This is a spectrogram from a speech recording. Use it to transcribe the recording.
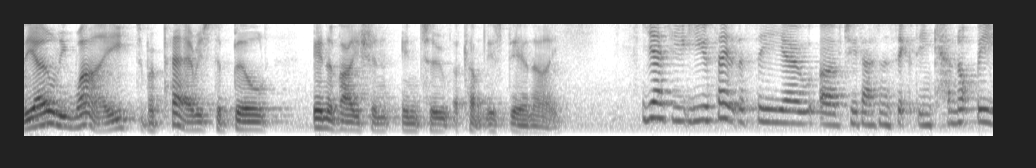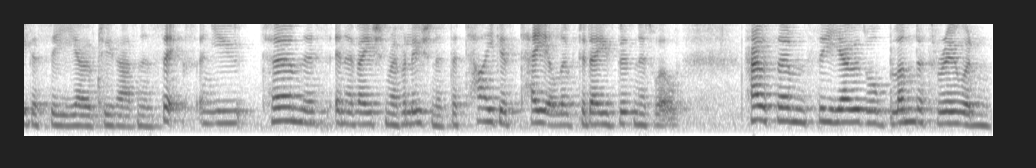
The only way to prepare is to build innovation into a company's DNA. Yes, you, you say that the CEO of 2016 cannot be the CEO of 2006, and you term this innovation revolution as the tiger's tail of today's business world. How some CEOs will blunder through and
